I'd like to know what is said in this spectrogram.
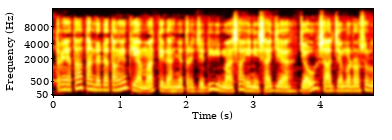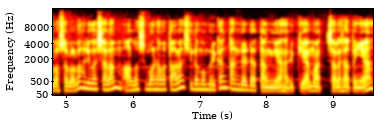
Ternyata tanda datangnya kiamat tidak hanya terjadi di masa ini saja. Jauh saat zaman Rasulullah Shallallahu Alaihi Wasallam, Allah Subhanahu Wa Taala sudah memberikan tanda datangnya hari kiamat. Salah satunya,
